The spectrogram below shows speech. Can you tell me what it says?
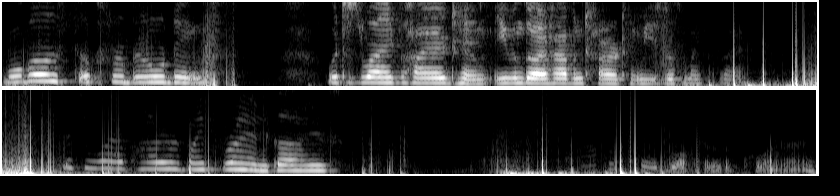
Mobile sucks for building. Which is why I've hired him, even though I haven't hired him, he's just my friend This is why I've hired my friend, guys. Blocks in the corners.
